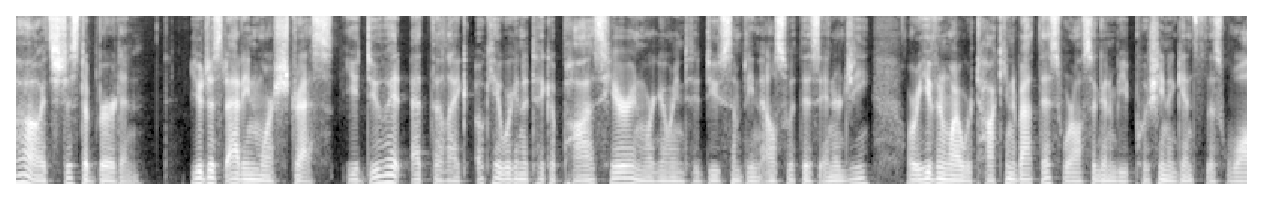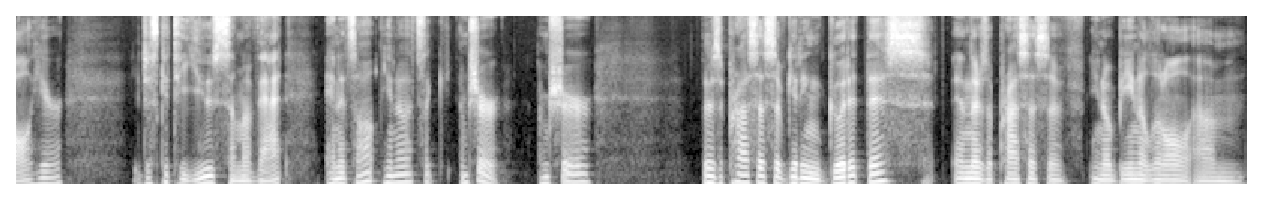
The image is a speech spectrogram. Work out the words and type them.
oh, it's just a burden you're just adding more stress. You do it at the like, okay, we're going to take a pause here and we're going to do something else with this energy. Or even while we're talking about this, we're also going to be pushing against this wall here. You just get to use some of that. And it's all, you know, it's like, I'm sure, I'm sure there's a process of getting good at this. And there's a process of, you know, being a little um,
